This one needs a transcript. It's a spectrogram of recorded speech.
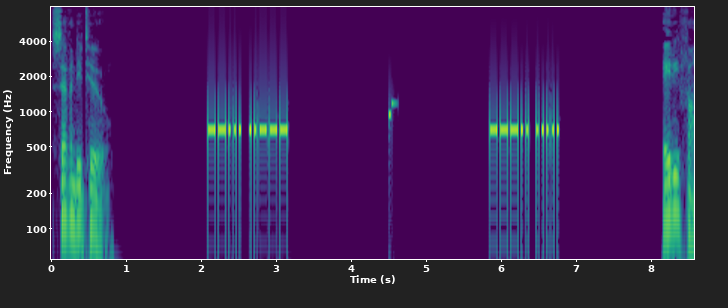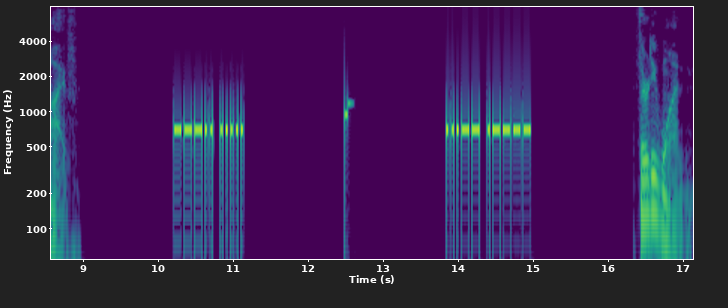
72. 85. 31.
